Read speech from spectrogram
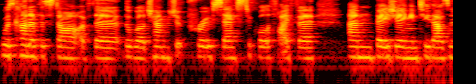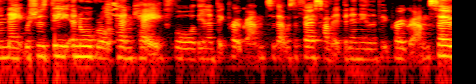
was kind of the start of the the World Championship process to qualify for um, Beijing in 2008, which was the inaugural 10K for the Olympic program. So that was the first time it had been in the Olympic program. So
